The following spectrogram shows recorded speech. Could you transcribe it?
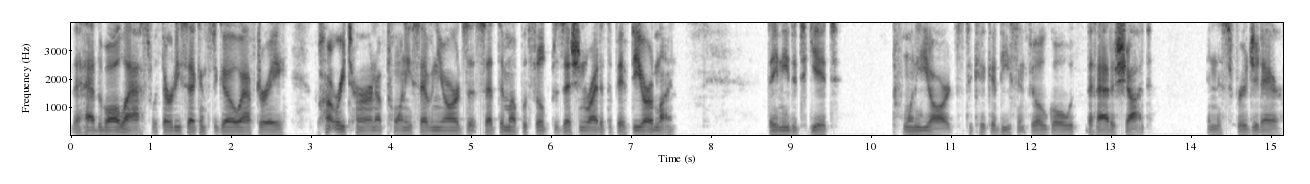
that had the ball last with 30 seconds to go after a punt return of 27 yards that set them up with field possession right at the 50 yard line. They needed to get 20 yards to kick a decent field goal that had a shot in this frigid air.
